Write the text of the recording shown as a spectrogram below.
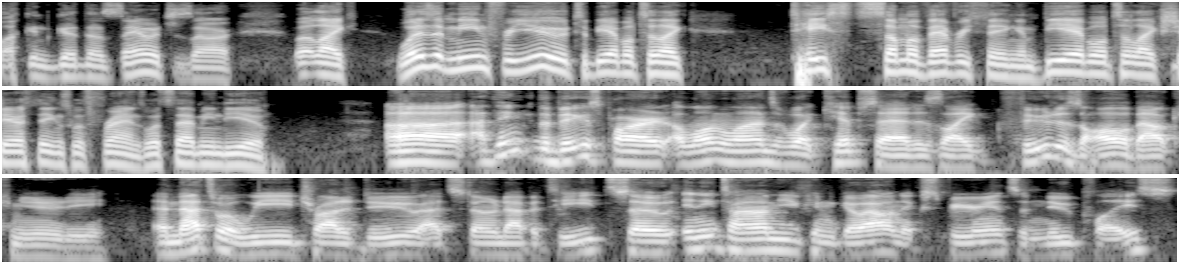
fucking good those sandwiches are. But like, what does it mean for you to be able to like taste some of everything and be able to like share things with friends? What's that mean to you? Uh, I think the biggest part along the lines of what Kip said is like food is all about community. And that's what we try to do at Stoned Appetite. So anytime you can go out and experience a new place,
